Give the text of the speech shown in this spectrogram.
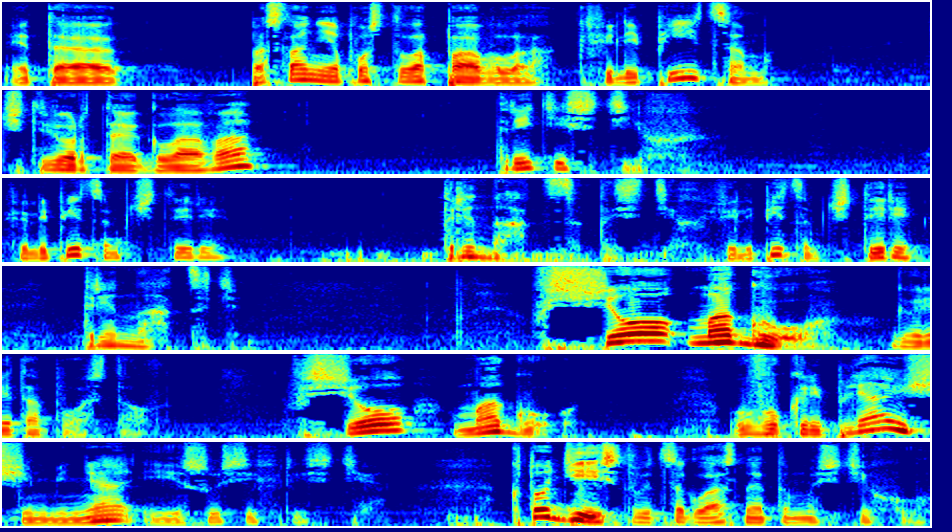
Это послание апостола Павла к филиппийцам, 4 глава, 3 стих. Филиппийцам 4, 13 стих. Филиппийцам 4, 13. «Все могу, — говорит апостол, — все могу в укрепляющем меня Иисусе Христе. Кто действует согласно этому стиху?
